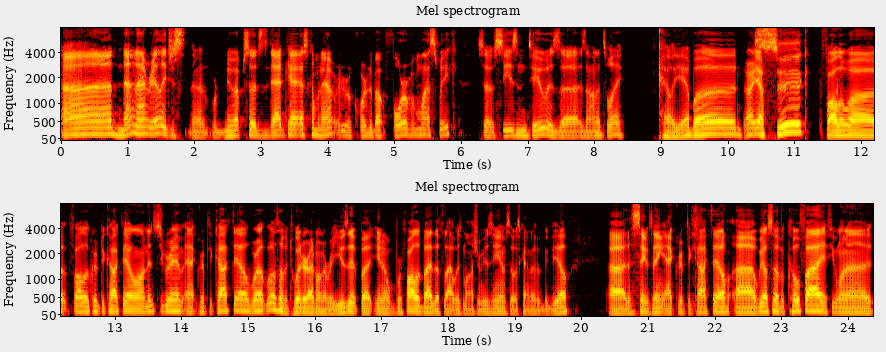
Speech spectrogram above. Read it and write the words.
Uh, no, not really. Just uh, new episodes of the Dadcast coming out. We recorded about four of them last week, so season two is uh is on its way. Hell yeah, bud. All right, yeah. Sick. Follow uh follow Cryptid Cocktail on Instagram at Cryptid Cocktail. We're, we also have a Twitter. I don't ever use it, but you know we're followed by the Flatwoods Monster Museum, so it's kind of a big deal. Uh, the same thing at Cryptid Cocktail. Uh, we also have a Ko-fi if you want to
